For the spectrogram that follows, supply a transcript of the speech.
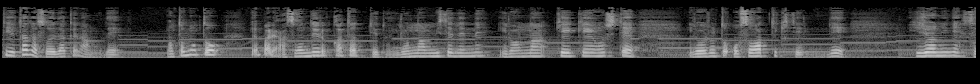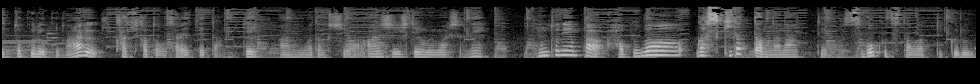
ていうただそれだけなのでもともとやっぱり遊んでる方っていうといろんなお店でねいろんな経験をしていろいろと教わってきてるんで非常にね説得力のある書き方をされてたのであの私は安心して読めましたね。本当にやっぱハブバーが好きだったんだなっていうのがすごく伝わってくる、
